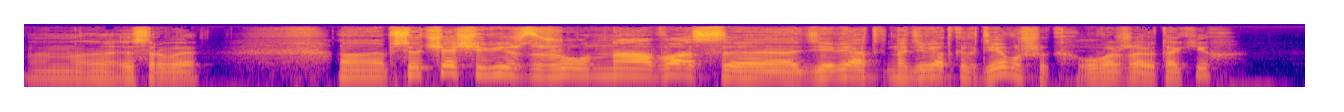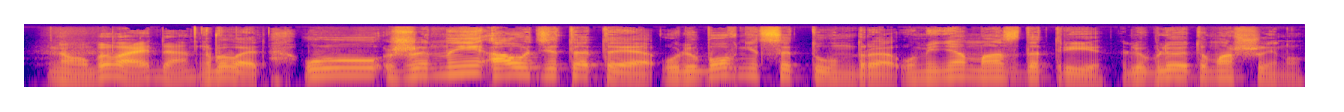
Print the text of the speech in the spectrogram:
м, СРВ. Все чаще вижу на вас э, девят, на девятках девушек. Уважаю таких. Ну, бывает, да. Бывает. У жены Audi TT, у любовницы Тундра, у меня Mazda 3. Люблю эту машину.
